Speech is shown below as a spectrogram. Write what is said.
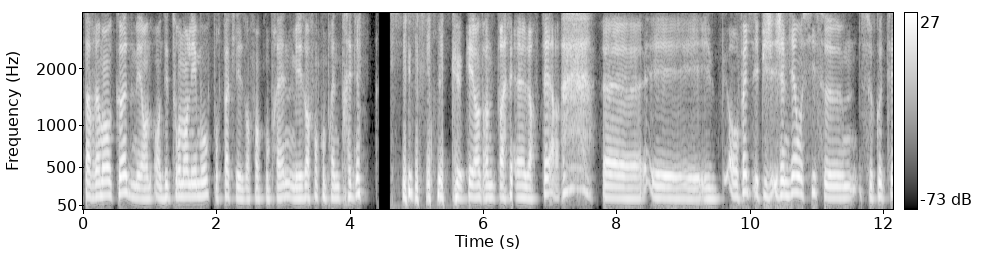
pas vraiment en code mais en, détournant les mots pour pas que les enfants comprennent mais les enfants comprennent très bien qu'elle est en train de parler à leur père euh, et, et, en fait et puis j'aime bien aussi ce, ce côté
